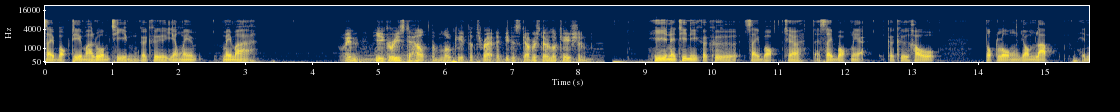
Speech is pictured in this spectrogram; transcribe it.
ซบอกที่มาร่วมทีมก็คือยังไม่ไม่มา join, he agrees to help them locate the threat if he discovers their location. he ในที่นี้ก็คือไซบอร์กใช่ไหมแต่ไซบอร์กเนี่ยก็คือเขาตกลงยอมรับเห็น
